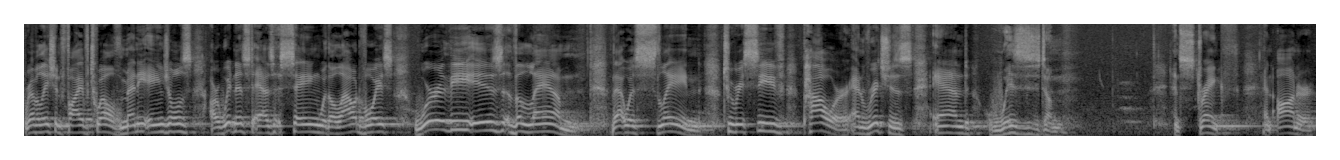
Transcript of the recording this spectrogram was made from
Revelation 5:12 Many angels are witnessed as saying with a loud voice Worthy is the lamb that was slain to receive power and riches and wisdom and strength and honor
